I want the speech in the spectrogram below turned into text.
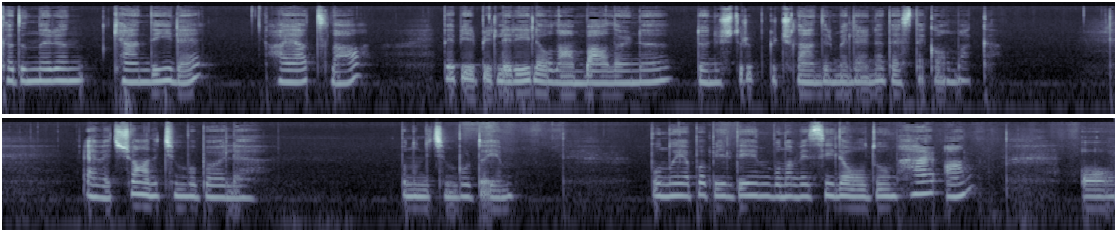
kadınların kendiyle, hayatla ve birbirleriyle olan bağlarını dönüştürüp güçlendirmelerine destek olmak. Evet, şu an için bu böyle. Bunun için buradayım. Bunu yapabildiğim, buna vesile olduğum her an o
